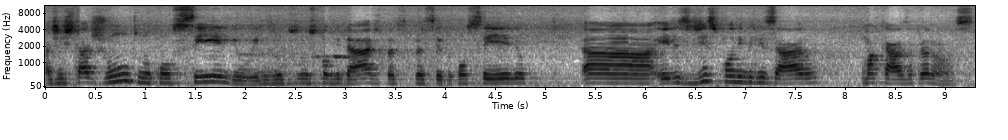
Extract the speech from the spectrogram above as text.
a gente está junto no conselho, eles nos convidaram para ser do conselho, ah, eles disponibilizaram uma casa para nós.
